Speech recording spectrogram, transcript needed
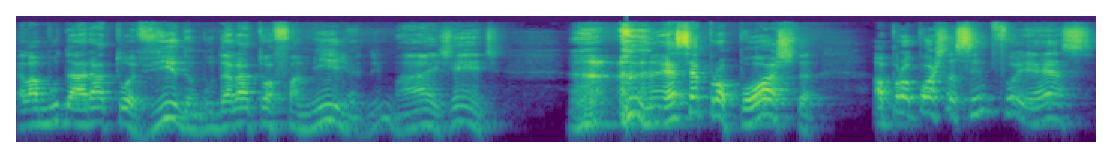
ela mudará a tua vida, mudará a tua família. Demais, gente. Essa é a proposta. A proposta sempre foi essa.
